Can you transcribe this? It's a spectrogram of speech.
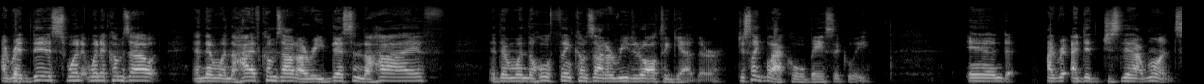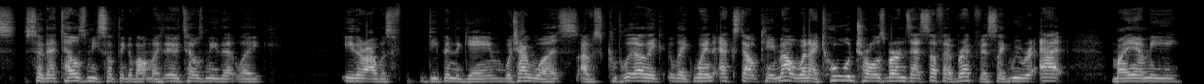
I read this when it, when it comes out, and then when the Hive comes out, I read this in the Hive, and then when the whole thing comes out, I read it all together, just like Black Hole, basically. And I re- I did just that once, so that tells me something about my. It tells me that like either I was deep in the game, which I was. I was completely like like when X'ed Out came out. When I told Charles Burns that stuff at breakfast, like we were at Miami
